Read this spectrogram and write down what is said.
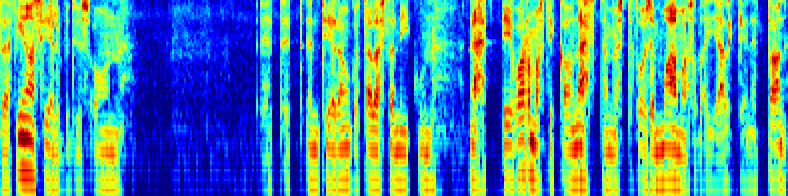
tämä finanssielvytys on et, et, en tiedä onko tällaista niin kuin, näht, ei varmastikaan nähty tämmöistä toisen maailmansodan jälkeen, että on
